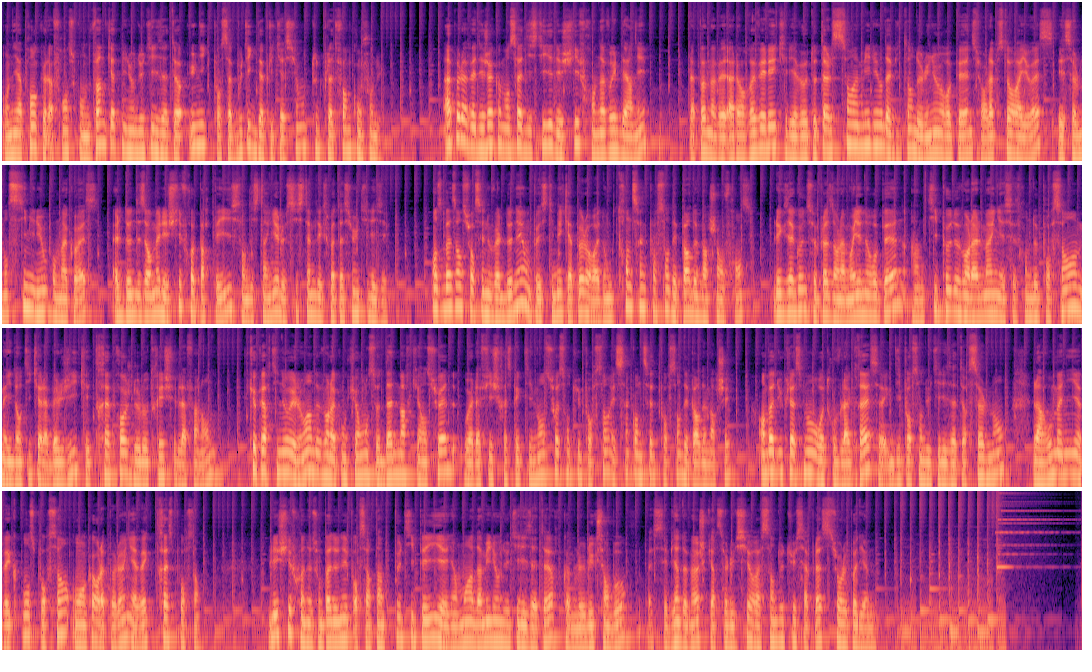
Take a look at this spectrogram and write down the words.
On y apprend que la France compte 24 millions d'utilisateurs uniques pour sa boutique d'applications, toutes plateformes confondues. Apple avait déjà commencé à distiller des chiffres en avril dernier. La pomme avait alors révélé qu'il y avait au total 101 millions d'habitants de l'Union Européenne sur l'App Store iOS et seulement 6 millions pour macOS. Elle donne désormais les chiffres par pays sans distinguer le système d'exploitation utilisé. En se basant sur ces nouvelles données, on peut estimer qu'Apple aurait donc 35% des parts de marché en France. L'Hexagone se place dans la moyenne européenne, un petit peu devant l'Allemagne et ses 32%, mais identique à la Belgique et très proche de l'Autriche et de la Finlande. Cupertino est loin devant la concurrence au Danemark et en Suède, où elle affiche respectivement 68% et 57% des parts de marché. En bas du classement, on retrouve la Grèce avec 10% d'utilisateurs seulement, la Roumanie avec 11% ou encore la Pologne avec 13%. Les chiffres ne sont pas donnés pour certains petits pays ayant moins d'un million d'utilisateurs, comme le Luxembourg, c'est bien dommage car celui-ci aurait sans doute eu sa place sur le podium.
